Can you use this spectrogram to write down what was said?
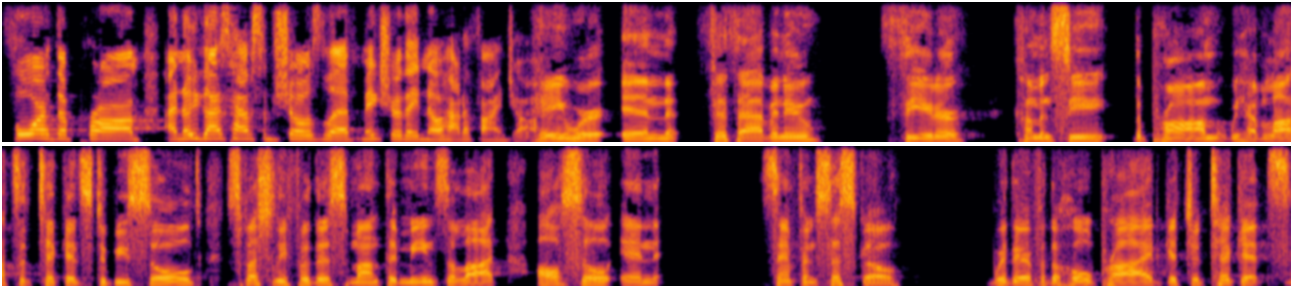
for the prom. I know you guys have some shows left. Make sure they know how to find y'all. Hey, we're in Fifth Avenue Theater. Come and see the prom. We have lots of tickets to be sold, especially for this month. It means a lot. Also in San Francisco, we're there for the whole pride. Get your tickets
